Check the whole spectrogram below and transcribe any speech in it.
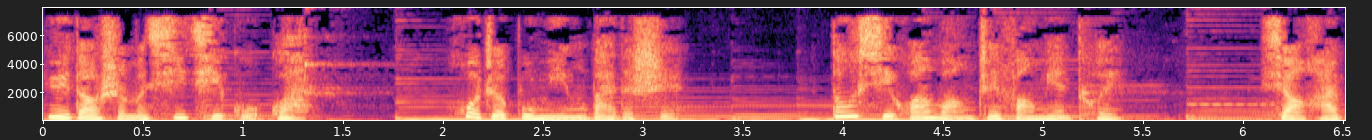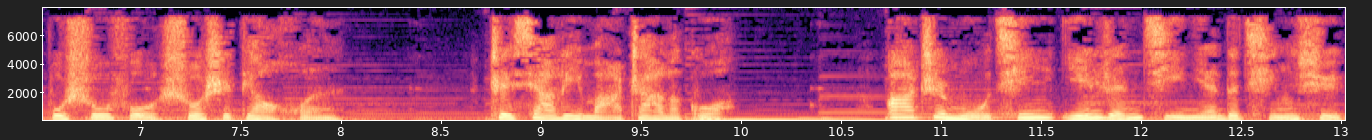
遇到什么稀奇古怪或者不明白的事。都喜欢往这方面推，小孩不舒服说是掉魂，这下立马炸了锅。阿志母亲隐忍几年的情绪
